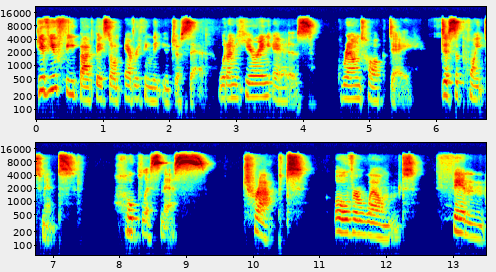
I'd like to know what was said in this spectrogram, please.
give you feedback based on everything that you just said. What I'm hearing is Groundhog Day, disappointment, hopelessness, trapped, overwhelmed, thin,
